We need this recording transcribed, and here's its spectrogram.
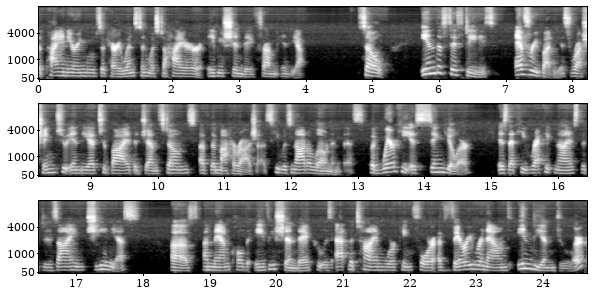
the pioneering moves of Harry Winston was to hire A.V. Shinde from India. So in the 50s, Everybody is rushing to India to buy the gemstones of the Maharajas. He was not alone in this. But where he is singular is that he recognized the design genius of a man called A.V. Shinde, who was at the time working for a very renowned Indian jeweler.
